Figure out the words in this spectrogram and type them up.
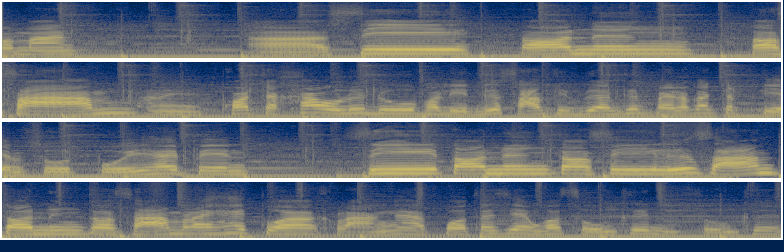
ประมาณอ่า4ต่อ 1 ต่อ 3อะไรพอจะเข้าฤดูผลิตหรือ 30 เดือนขึ้นไป แล้วก็จะเปลี่ยนสูตรปุ๋ยให้เป็น 4 ต่อ 1 ต่อ 4 หรือ 3 ต่อ 1 ต่อ 3 อะไรให้ตัวหลังอะโพแทสเซียมเขาสูงขึ้นสูงขึ้น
